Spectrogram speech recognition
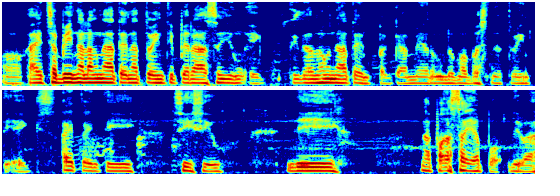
O, kahit sabihin na lang natin na 20 piraso yung egg, tignan ho natin pagka merong lumabas na 20 eggs, ay 20 sisiw. Hindi napakasaya po, di ba?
